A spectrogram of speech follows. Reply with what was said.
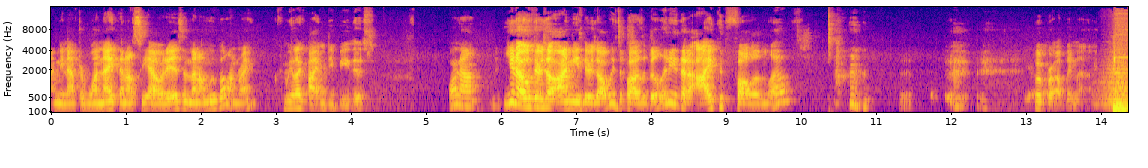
I mean, after one night, then I'll see how it is, and then I'll move on, right? Can we like IMDb this? Or not. You know, there's a, I mean, there's always a possibility that I could fall in love. but probably not.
